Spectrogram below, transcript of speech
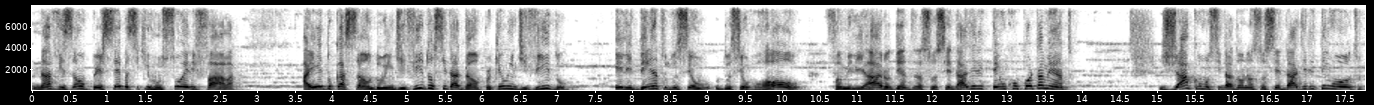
Na visão, perceba-se que Rousseau ele fala a educação do indivíduo cidadão, porque o indivíduo, ele dentro do seu, do seu rol familiar ou dentro da sociedade, ele tem um comportamento. Já como cidadão na sociedade, ele tem outro.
